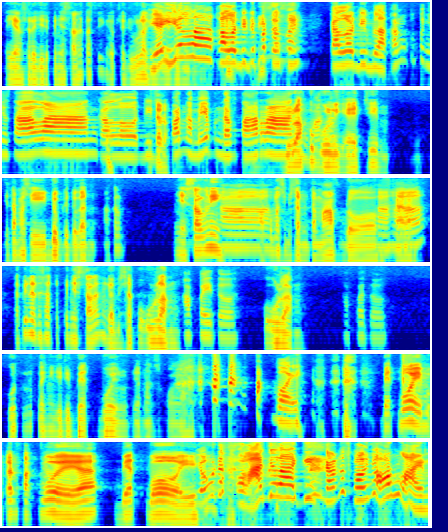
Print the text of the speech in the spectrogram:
yang sudah jadi penyesalan pasti nggak bisa diulang. ya biasanya. iyalah kalau Eh, di depan bisa nama- sih. kalau di belakang tuh penyesalan, kalau di bisa loh. depan namanya pendaftaran. Dulu aku bully? Eci, kita masih hidup gitu kan. Akan menyesal nih. Ah, Aku masih bisa minta maaf dong aha. sekarang. Tapi ada satu penyesalan nggak bisa kuulang, apa itu? kuulang. Apa tuh? Gue dulu pengen jadi bad boy loh zaman sekolah. Fuck boy. bad boy bukan fuck boy ya, bad boy. ya udah sekolah aja lagi karena kan sekolahnya online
